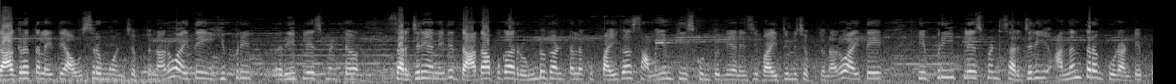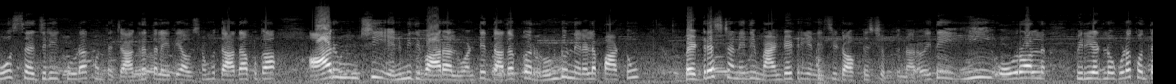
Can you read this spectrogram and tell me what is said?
జాగ్రత్తలు అయితే అవసరము అని చెప్తున్నారు. అయితే ఈ హిప్ రీ రీప్లేస్మెంట్ సర్జరీ అనేది దాదాపుగా రెండు గంటలకు పైగా సమయం తీసుకుంటుంది అనేసి వైద్యులు చెప్తున్నారు. అయితే హిప్ రీప్లేస్మెంట్ సర్జరీ అనంతరం కూడా అంటే పోస్ట్ సర్జరీ కూడా కొంత జాగ్రత్తలు అయితే అవసరము. దాదాపుగా ఆరు నుంచి ఎనిమిది వారాలు అంటే దాదాపుగా రెండు నెలల పాటు బెడ్ రెస్ట్ అనేది మ్యాండేటరీ అనేసి డాక్టర్స్ చెప్తున్నారు. అయితే ఈ ఓవరాల్ పీరియడ్లో కూడా కొంత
